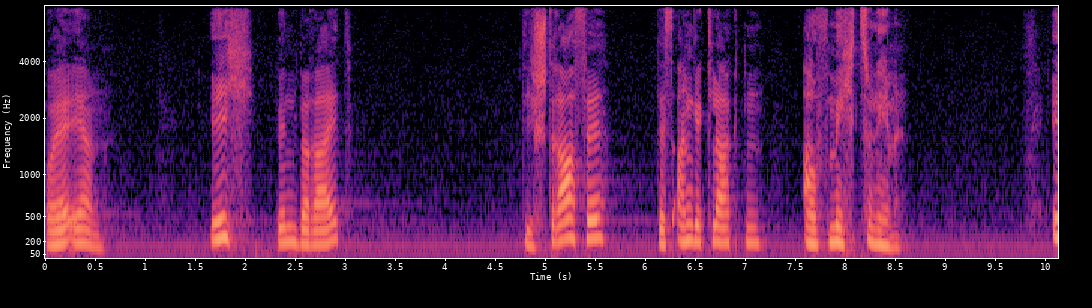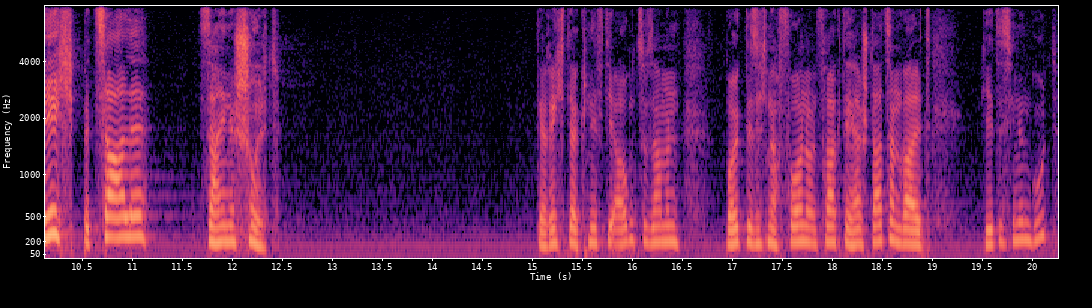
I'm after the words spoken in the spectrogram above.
Euer Ehren, ich bin bereit, die Strafe des Angeklagten auf mich zu nehmen. Ich bezahle seine Schuld. Der Richter kniff die Augen zusammen, beugte sich nach vorne und fragte, Herr Staatsanwalt, geht es Ihnen gut?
